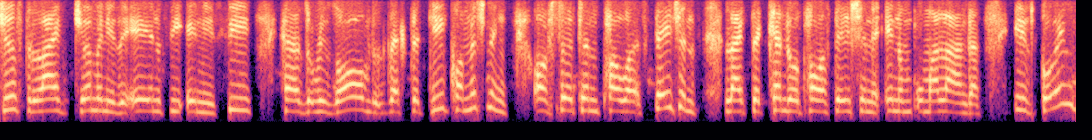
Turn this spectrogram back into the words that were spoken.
Just like Germany, the ANC NEC has resolved that the decommissioning of certain power stations, like the Kendal Power Station in Mpumalanga, is going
